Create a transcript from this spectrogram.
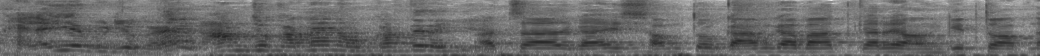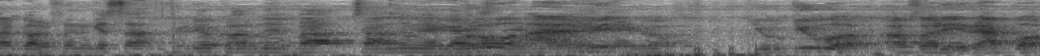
फैलाइए वीडियो को है? काम जो करना है ना वो करते रहिए। अच्छा गाइस हम तो काम का बात कर रहे हैं। अंकित तो अपना गर्लफ्रेंड के साथ वीडियो करने बात चालू है guys bro I am with YouTuber sorry rapper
